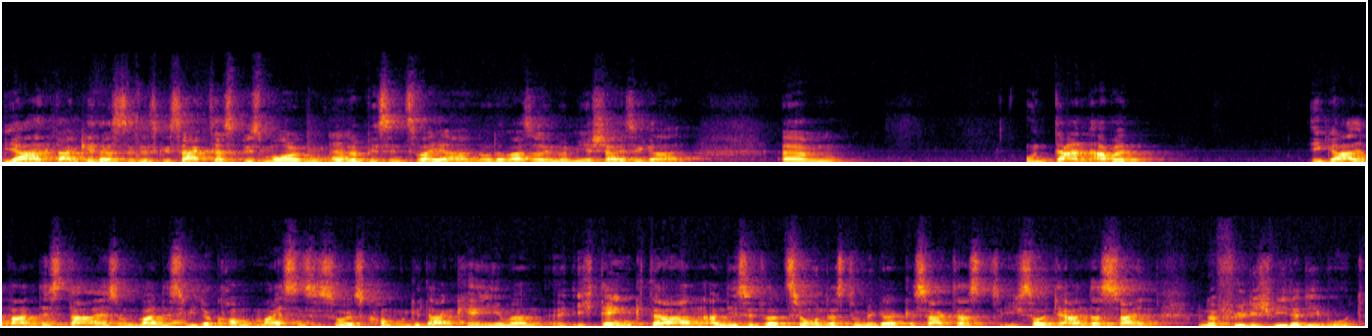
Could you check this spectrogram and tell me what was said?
ja, danke, dass du das gesagt hast, bis morgen ja. oder bis in zwei Jahren oder was auch immer, mir scheißegal. Ähm, und dann aber egal wann das da ist und wann es wieder kommt, meistens ist es so, es kommt ein Gedanke, jemand, ich denke daran, an die Situation, dass du mir gerade gesagt hast, ich sollte anders sein und dann fühle ich wieder die Wut.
